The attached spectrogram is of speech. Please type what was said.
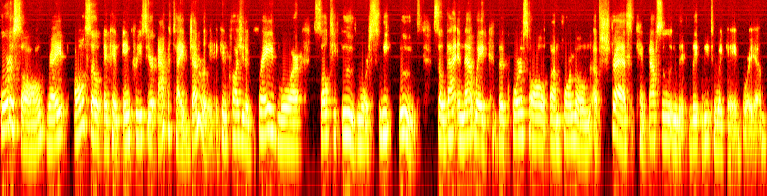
cortisol right also it can increase your appetite generally. It can cause you to crave more salty foods more sweet foods. So that in that way the cortisol um, hormone of stress can absolutely lead to weight gain for you.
